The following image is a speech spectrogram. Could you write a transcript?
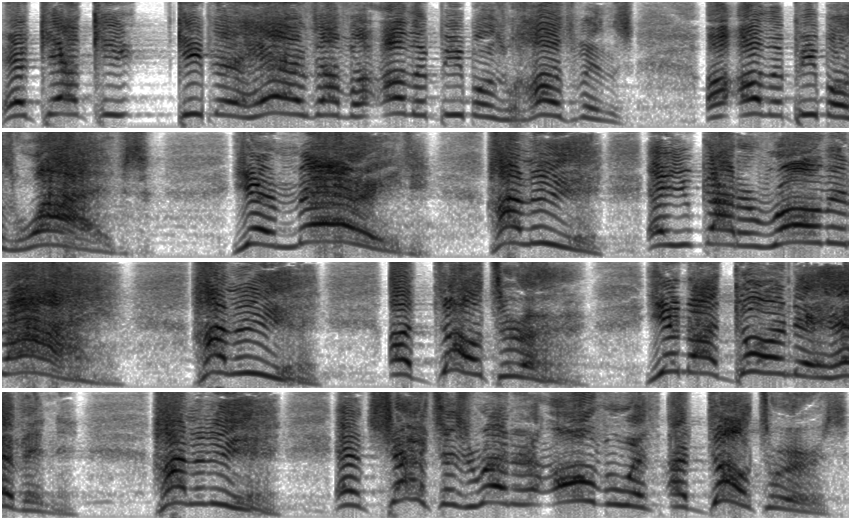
and can't keep, keep their hands off of other people's husbands or other people's wives. You're married. Hallelujah. And you got a Roman eye. Hallelujah. Adulterer. You're not going to heaven. Hallelujah. And church is running over with adulterers.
